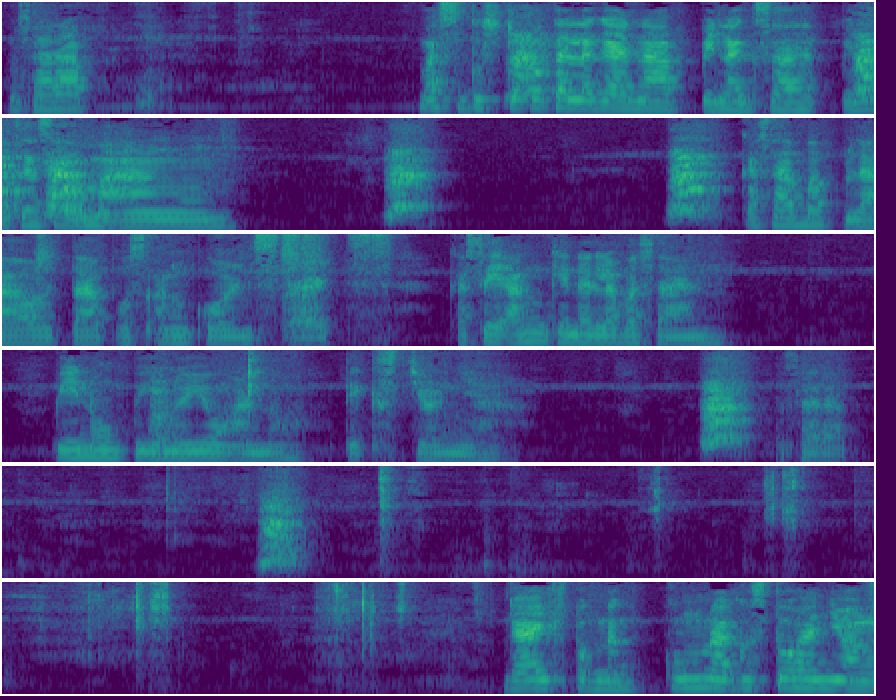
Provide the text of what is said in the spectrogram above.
Masarap mas gusto ko talaga na pinagsa, pinagsasama ang kasaba flour tapos ang cornstarch. Kasi ang kinalabasan, pinong-pino yung ano, texture niya. Masarap. Guys, pag nag, kung nagustuhan nyo ang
